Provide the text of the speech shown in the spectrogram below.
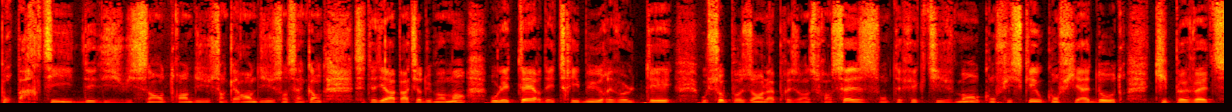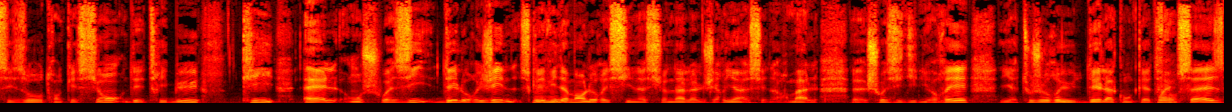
pour partie dès 1830, 1840, 1850, c'est-à-dire à partir du moment où les terres des tribus révoltées ou s'opposant à la présence française sont effectivement confisquées ou confiées à d'autres, qui peuvent être ces autres en question, des tribus qui, elles, ont choisi dès l'origine, ce qu'évidemment mhm. le récit national algérien, c'est normal, euh, choisit d'ignorer. Il y a toujours eu, dès la conquête française,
